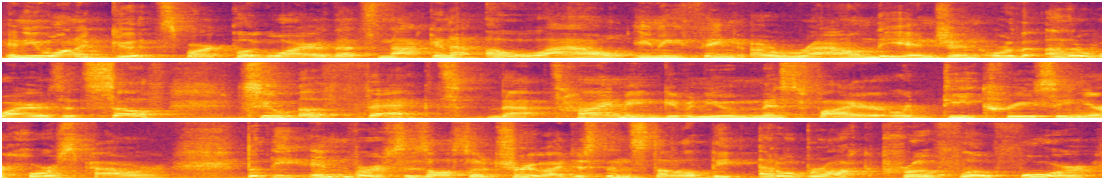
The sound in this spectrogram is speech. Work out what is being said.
And you want a good spark plug wire that's not gonna allow anything around the engine or the other wires itself to affect that timing, giving you a misfire or decreasing your horsepower. But the inverse is also true. I just installed the Edelbrock ProFlo 4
